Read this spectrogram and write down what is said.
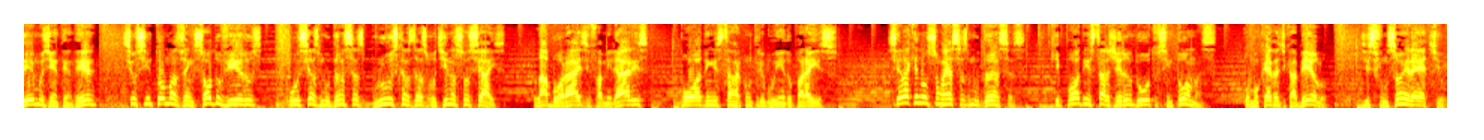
temos de entender se os sintomas vêm só do vírus ou se as mudanças bruscas das rotinas sociais, laborais e familiares podem estar contribuindo para isso. Será que não são essas mudanças que podem estar gerando outros sintomas? Como queda de cabelo, disfunção erétil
